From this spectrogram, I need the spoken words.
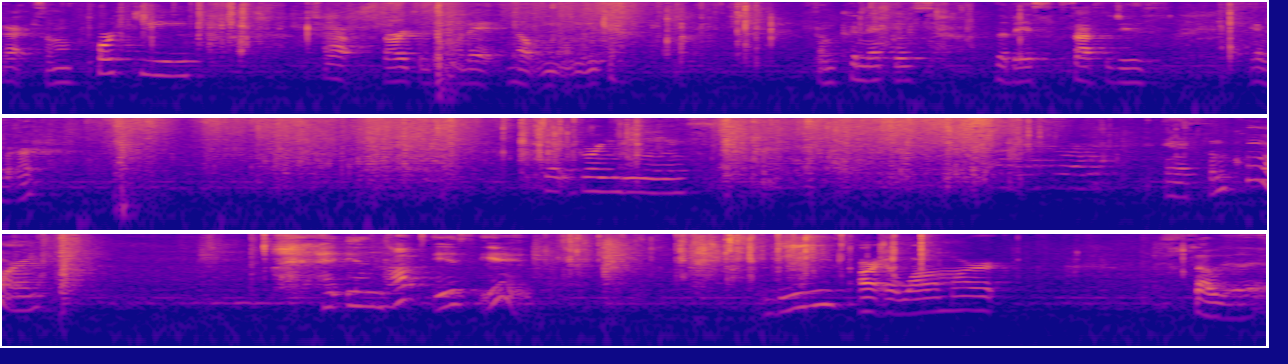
Got some porky chopped starch and some of that don't need. Some Conecuh's, the best sausages ever. Cut green beans and some corn. And that is it. These are at Walmart. So good.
